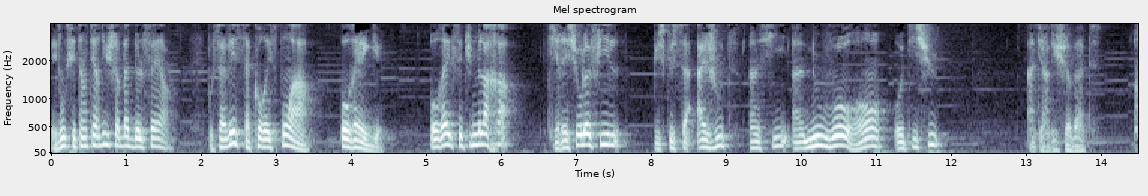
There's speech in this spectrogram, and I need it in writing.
Et donc, c'est interdit Shabbat de le faire. Vous savez, ça correspond à oreg. Oreg, c'est une melacha. Tirer sur le fil, puisque ça ajoute ainsi un nouveau rang au tissu. Interdit Shabbat. Oh.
